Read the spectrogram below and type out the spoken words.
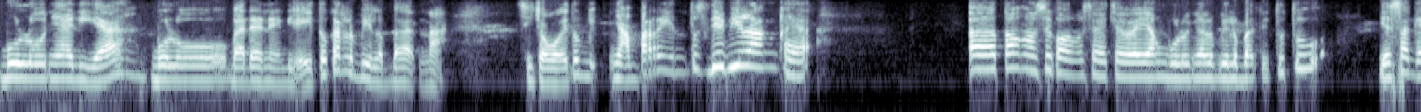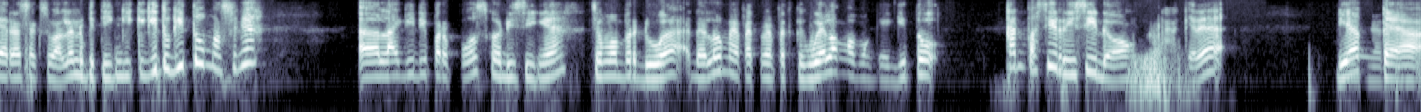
bulunya dia bulu badannya dia itu kan lebih lebat. Nah si cowok itu nyamperin. Terus dia bilang kayak eh tau gak sih kalau misalnya cewek yang bulunya lebih lebat itu tuh biasa gairah seksualnya lebih tinggi. Kayak gitu-gitu. Maksudnya eh, lagi di perpus kondisinya cuma berdua dan lo mepet-mepet ke gue lo ngomong kayak gitu. Kan pasti risih dong. Nah, akhirnya dia Iya, kayak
